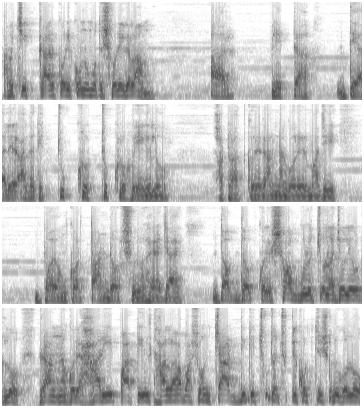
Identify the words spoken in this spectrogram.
আমি চিৎকার করে কোনো মতে সরে গেলাম। আর প্লেটটা দেয়ালের আঘাতে টুকরো টুকরো হয়ে গেল। হঠাৎ করে রান্নাঘরের মাঝে ভয়ঙ্কর তাণ্ডব শুরু হয়ে যায়। দপদপ করে সবগুলো চোলা জ্বলে উঠল, রান্না করে হাড়ি, পাতিল, থালা, বাসন চারদিকে ছুটাছুটি করতে শুরু করল।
